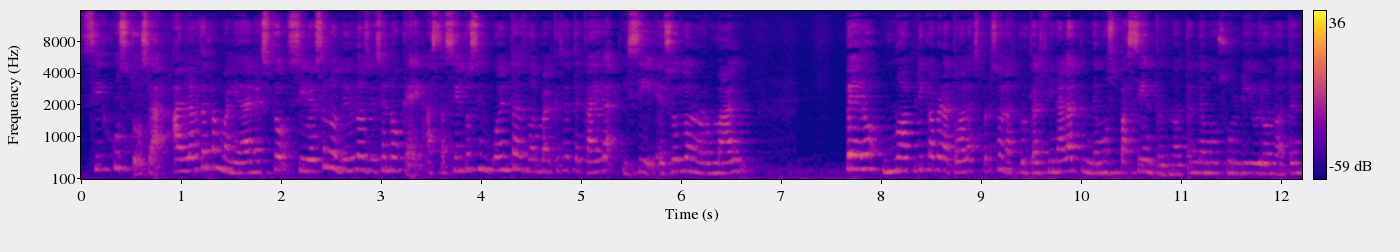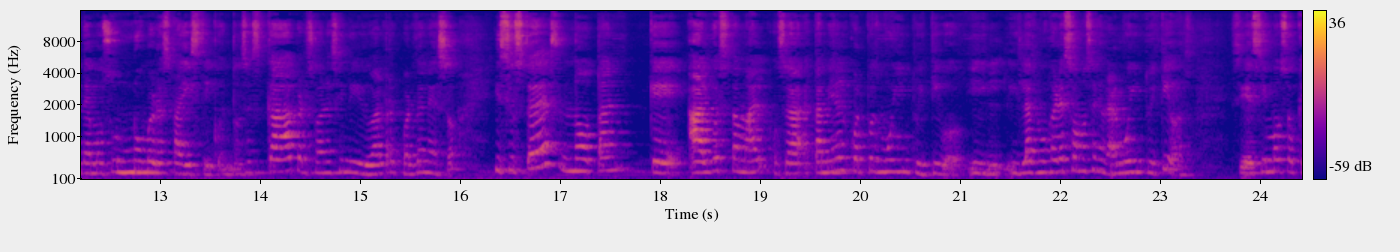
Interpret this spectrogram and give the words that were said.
Sí, justo, o sea, hablar de normalidad en esto, si ves en los libros dicen, ok, hasta 150 es normal que se te caiga, y sí, eso es lo normal, pero no aplica para todas las personas, porque al final atendemos pacientes, no atendemos un libro, no atendemos un número estadístico, entonces cada persona es individual, recuerden eso, y si ustedes notan que algo está mal, o sea, también el cuerpo es muy intuitivo, y, y las mujeres somos en general muy intuitivas, si decimos, ok,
